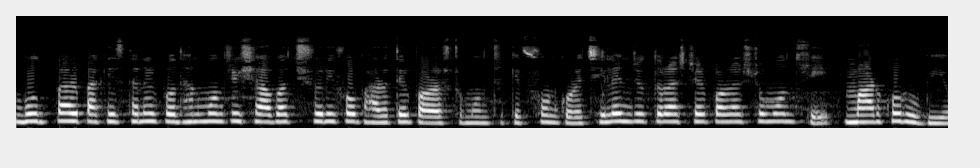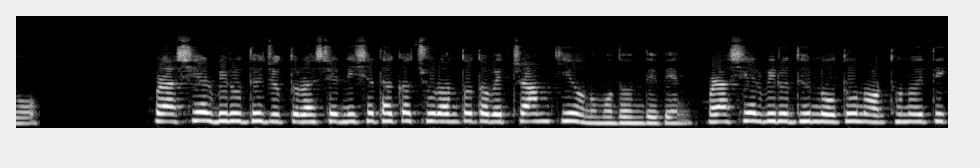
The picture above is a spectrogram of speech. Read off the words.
বুধবার পাকিস্তানের প্রধানমন্ত্রী শাহবাজ শরীফ ও ভারতের পররাষ্ট্রমন্ত্রীকে ফোন করেছিলেন যুক্তরাষ্ট্রের পররাষ্ট্রমন্ত্রী মার্কো রুবিও। রাশিয়ার বিরুদ্ধে যুক্তরাষ্ট্রের নিষেধাজ্ঞা চূড়ান্ত, তবে ট্রাম্প কি অনুমোদন দেবেন? রাশিয়ার বিরুদ্ধে নতুন অর্থনৈতিক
